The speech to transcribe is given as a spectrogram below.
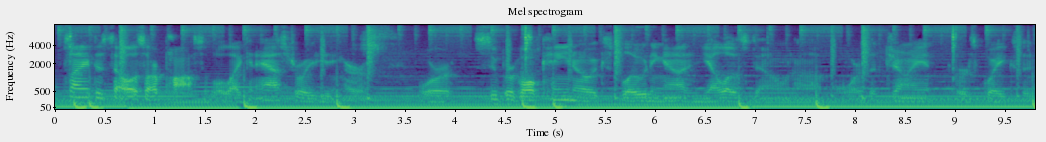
scientists tell us are possible, like an asteroid hitting Earth, or super volcano exploding out in Yellowstone, um, or the giant earthquakes at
